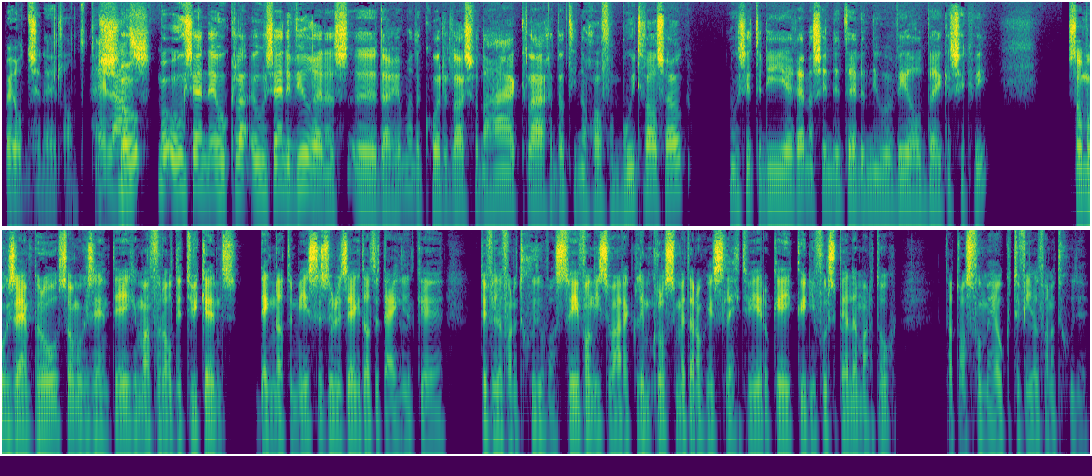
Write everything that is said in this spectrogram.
bij ons in Nederland. Dus Helaas. Maar, hoe, zijn de, hoe, hoe, zijn de wielrenners daarin? Want ik hoorde Lars van der Haar klagen dat hij nogal vermoeid was ook. Hoe zitten die renners in dit hele nieuwe wereldbekercircuit? Sommigen zijn pro, sommigen zijn tegen. Maar vooral dit weekend, ik denk dat de meesten zullen zeggen dat het eigenlijk te veel van het goede was. Twee van die zware klimcrossen met daar nog eens slecht weer. Oké, okay, kun je niet voorspellen, maar toch. Dat was voor mij ook te veel van het goede.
